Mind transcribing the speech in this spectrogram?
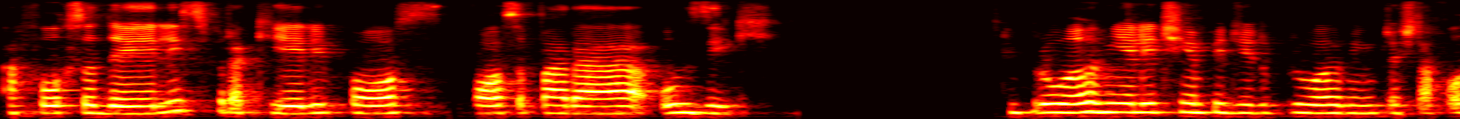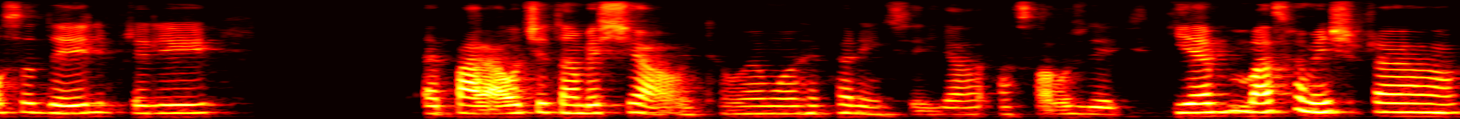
a força deles para que ele possa, possa parar o Zeke. Para o Irving, ele tinha pedido para o Irving emprestar a força dele para ele é, parar o Titã Bestial. Então é uma referência e as falas dele. Que é basicamente para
